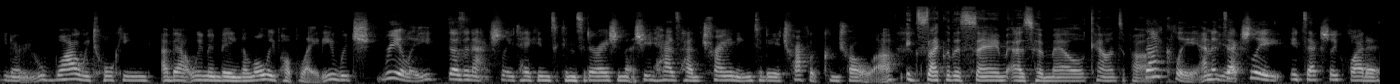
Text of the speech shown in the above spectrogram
you know, why are we talking about women being a lollipop lady, which really doesn't actually take into consideration that she has had training to be a traffic controller. Exactly the same as her male counterpart. Exactly and it's yeah. actually it's actually quite a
